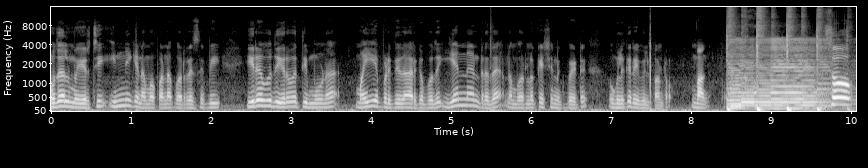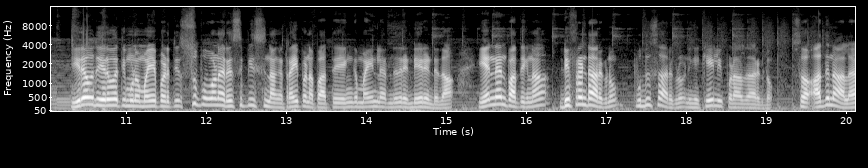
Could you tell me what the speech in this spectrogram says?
முதல் முயற்சி இன்றைக்கி நம்ம பண்ண போகிற ரெசிபி இருபது இருபத்தி மூணை மையப்படுத்தி தான் இருக்க போது என்னன்றதை நம்ம ஒரு லொக்கேஷனுக்கு போயிட்டு உங்களுக்கு ரிவீல் பண்ணுறோம் வாங்க. ஸோ இருபது இருபத்தி மூணு மையப்படுத்தி சூப்பரான ரெசிபிஸ் நாங்கள் ட்ரை பண்ண பார்த்து எங்கள் மைண்டில் இருந்தது ரெண்டே ரெண்டு தான். என்னன்னு பார்த்தீங்கன்னா டிஃப்ரெண்ட்டாக இருக்கணும் புதுசாக இருக்கணும் நீங்கள் கேள்விப்படாததாக இருக்கணும். ஸோ அதனால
